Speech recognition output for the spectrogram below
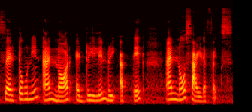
serotonin and noradrenaline reuptake and no side effects.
